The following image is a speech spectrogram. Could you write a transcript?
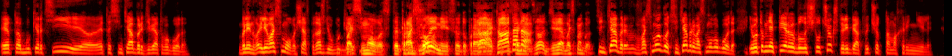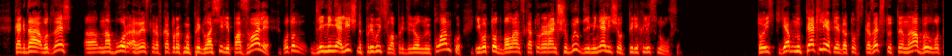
это Букер Ти, э, это сентябрь девятого года. Блин, или восьмого, сейчас, подожди, у Букера. Восьмого. Ты про Восьмого. Джо имеешь в виду? Про Да, да, да, противостояние Джо? Девя- Восьмой год. Сентябрь, восьмой год, сентябрь восьмого года. И вот у меня первый был щелчок, что, ребят, вы что-то там охренели. Когда, вот знаешь, э, набор рестлеров, которых мы пригласили, позвали, вот он для меня лично превысил определенную планку, и вот тот баланс, который раньше был, для меня лично вот перехлестнулся. То есть я, ну, пять лет я готов сказать, что ТНА был вот...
